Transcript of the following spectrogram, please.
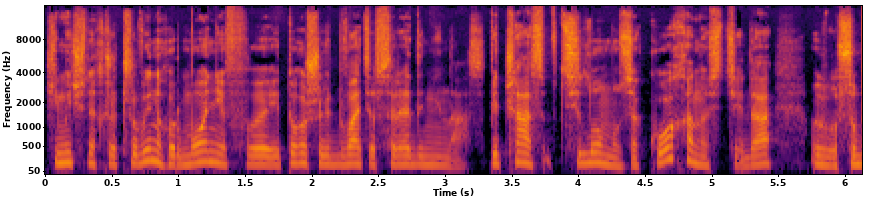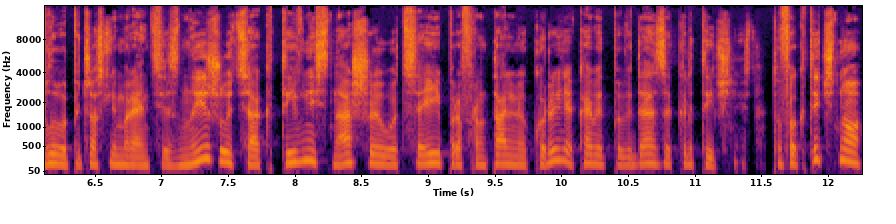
хімічних речовин, гормонів е, і того, що відбувається всередині нас. Під час в цілому закоханості, да, особливо під час лімеренції, знижується активність нашої оцеї префронтальної кори, яка відповідає за критичність. То фактично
